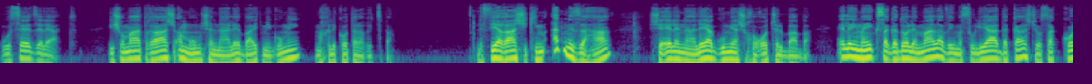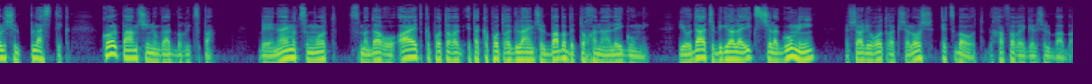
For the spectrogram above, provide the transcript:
הוא עושה את זה לאט. היא שומעת רעש עמום של נעלי בית מגומי מחליקות על הרצפה. לפי הרעש היא כמעט מזהה שאלה נעלי הגומי השחורות של בבא. אלה עם ה-X הגדול למעלה ועם הסוליה הדקה שעושה קול של פלסטיק, כל פעם שהיא נוגעת ברצפה. בעיניים עצומות, סמדר רואה את, כפות הרג... את הכפות רגליים של בבא בתוך הנעלי גומי. היא יודעת שבגלל ה-X של הגומי, אפשר לראות רק שלוש אצבעות בכף הרגל של בבא.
